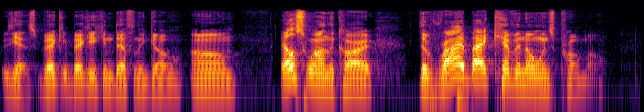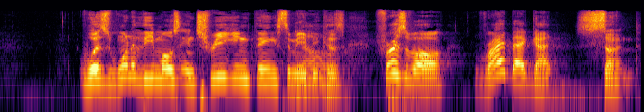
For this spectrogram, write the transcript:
yes becky becky can definitely go. Um elsewhere on the card the Ryback Kevin Owens promo was one of the most intriguing things to me No. because first of all Ryback got sunned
